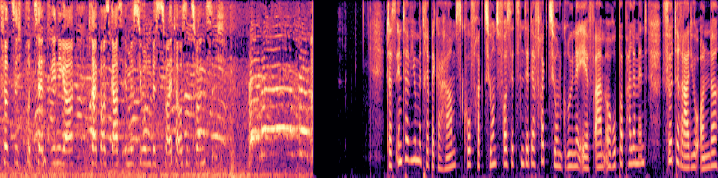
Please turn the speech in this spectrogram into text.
40 Prozent weniger Treibhausgasemissionen bis 2020. Das Interview mit Rebecca Harms, Co-Fraktionsvorsitzende der Fraktion Grüne EFA im Europaparlament, führte Radio Onda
